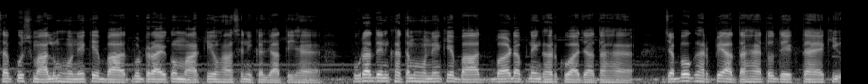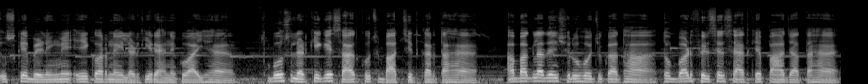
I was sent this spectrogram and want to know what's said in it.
सब कुछ मालूम होने के बाद वो ट्रॉय को मार के वहाँ से निकल जाती है। पूरा दिन खत्म होने के बाद बर्ड अपने घर को आ जाता है। जब वो घर पे आता है तो देखता है कि उसके बिल्डिंग में एक और नई लड़की रहने को आई है। वो उस लड़की के साथ कुछ बातचीत करता है। अब अगला दिन शुरू हो चुका था तो बर्ड फिर से सैद के पास जाता है।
